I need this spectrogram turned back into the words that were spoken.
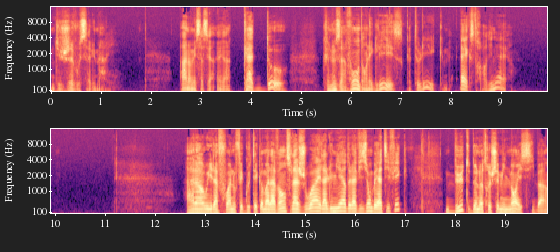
du Je vous salue Marie. Ah non mais ça c'est un cadeau que nous avons dans l'Église catholique, extraordinaire. Alors oui, la foi nous fait goûter comme à l'avance la joie et la lumière de la vision béatifique, but de notre cheminement ici-bas.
